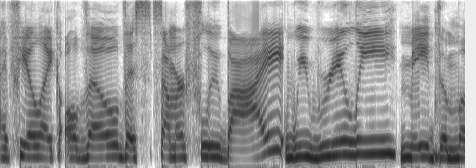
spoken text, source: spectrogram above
I feel like although this summer flew by, we really made the most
